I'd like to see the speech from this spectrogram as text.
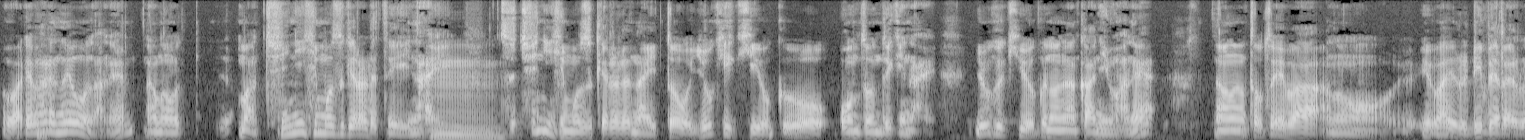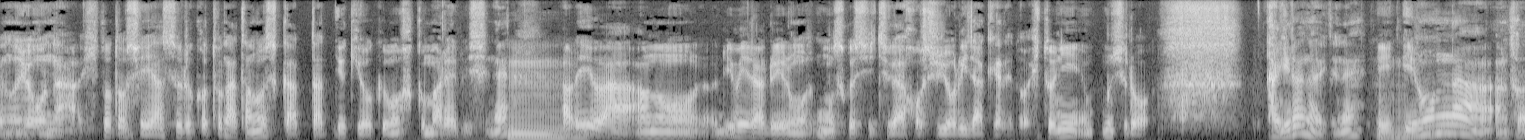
我々のようなねあの、まあ、血に紐付けられていない、土に紐付けられないと良き記憶を温存できない。良き記憶の中にはねあの例えばあのいわゆるリベラルのような人とシェアすることが楽しかったっていう記憶も含まれるしね、あるいはあのリベラルよりももう少し違う星寄りだけれど人にむしろ限らないでね。いいろんなあそ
